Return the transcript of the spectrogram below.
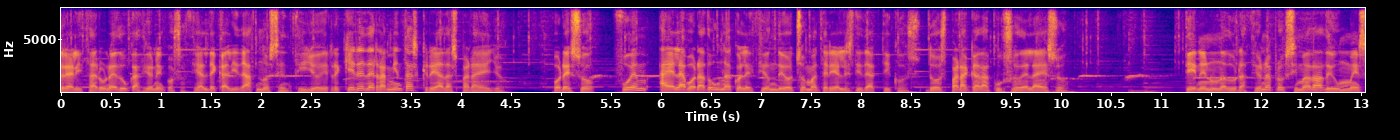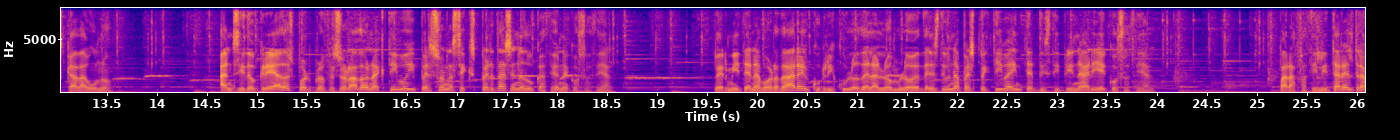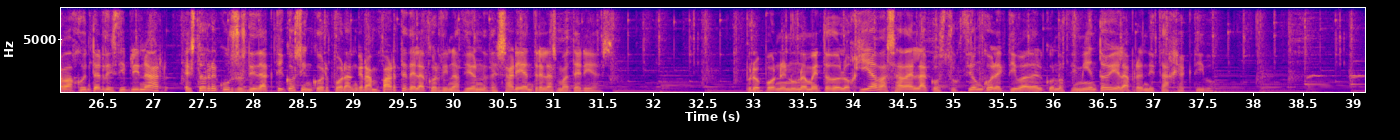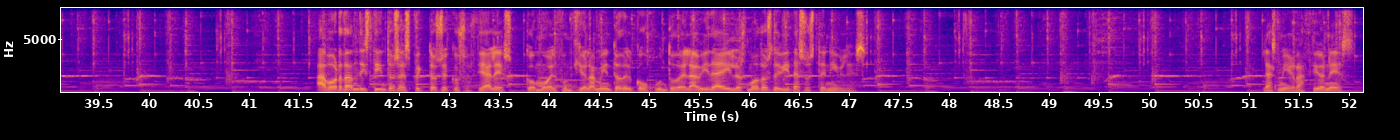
Realizar una educación ecosocial de calidad no es sencillo y requiere de herramientas creadas para ello. Por eso, FUEM ha elaborado una colección de 8 materiales didácticos, dos para cada curso de la ESO. Tienen una duración aproximada de un mes cada uno. Han sido creados por profesorado en activo y personas expertas en educación ecosocial. Permiten abordar el currículo de la LOMLOE desde una perspectiva interdisciplinar y ecosocial. Para facilitar el trabajo interdisciplinar, estos recursos didácticos incorporan gran parte de la coordinación necesaria entre las materias. Proponen una metodología basada en la construcción colectiva del conocimiento y el aprendizaje activo. Abordan distintos aspectos ecosociales, como el funcionamiento del conjunto de la vida y los modos de vida sostenibles. Las migraciones,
